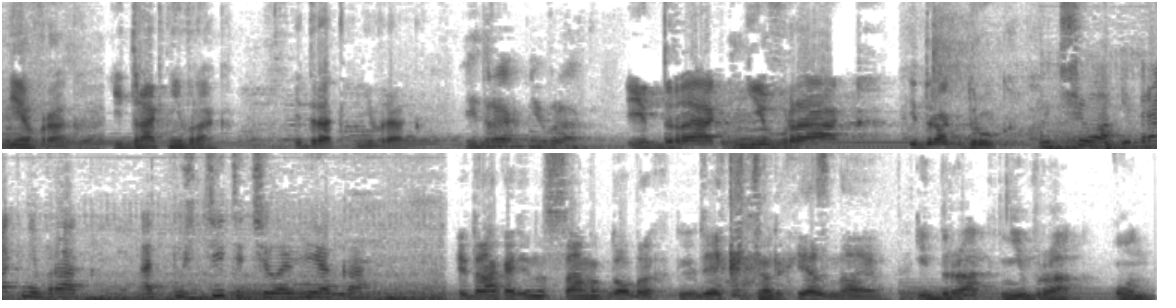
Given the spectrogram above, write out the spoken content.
не враг». «Идрак не враг». «Идрак не враг». «Идрак не враг». «Идрак не враг». «Идрак друг». Вы чё? «Идрак не враг». Отпустите человека. Идрак один из самых добрых людей, которых я знаю. Идрак не враг, он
